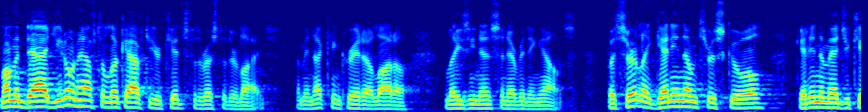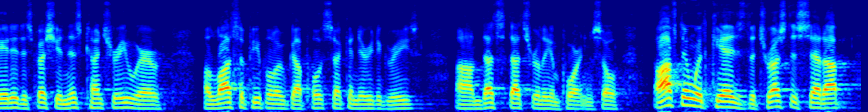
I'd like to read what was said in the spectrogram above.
Mom and dad, you don't have to look after your kids for the rest of their lives. I mean, that can create a lot of laziness and everything else. But certainly, getting them through school, getting them educated, especially in this country where uh, lots of people have got post secondary degrees, um, that's, that's really important. So often with kids, the trust is set up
